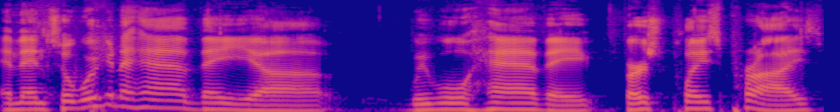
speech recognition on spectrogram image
And then so we're going to have a uh, we will have a first place prize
